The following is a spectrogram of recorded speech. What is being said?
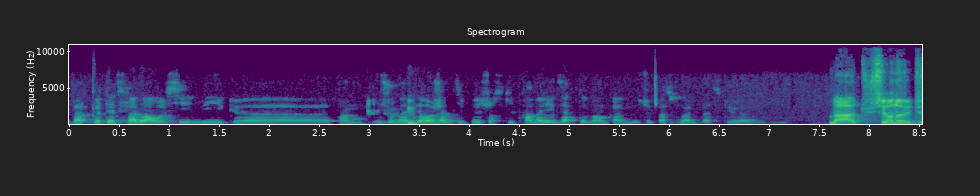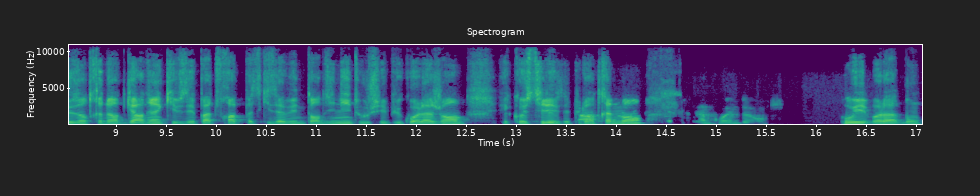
va peut-être falloir aussi, lui, que. Enfin, je m'interroge un petit peu sur ce qu'il travaille exactement, quand même, Monsieur Pasquale, parce que. Bah, tu sais, on a eu des entraîneurs de gardiens qui faisaient pas de frappe parce qu'ils avaient une tendinite ou je sais plus quoi à la jambe et Costil il faisait plus Ah, d'entraînement. un problème de hanche. Oui, voilà. Bon,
